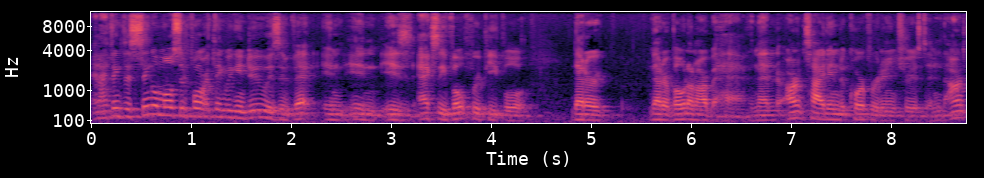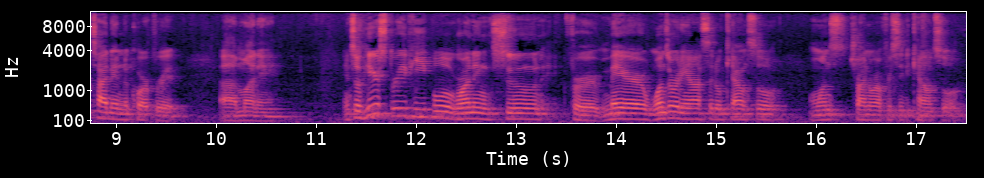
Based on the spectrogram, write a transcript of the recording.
And I think the single most important thing we can do is in, in, is actually vote for people that are that are vote on our behalf and that aren't tied into corporate interest and aren't tied into corporate uh, money. And so here's three people running soon for mayor. One's already on city council. One's trying to run for city council.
